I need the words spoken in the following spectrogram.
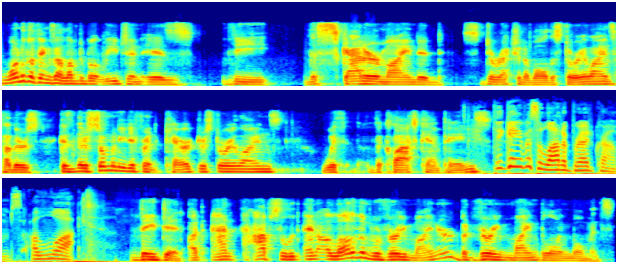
one of the things I loved about Legion is the the scatter-minded direction of all the storylines. How there's because there's so many different character storylines with the class campaigns. They gave us a lot of breadcrumbs, a lot. They did an, an absolute, and a lot of them were very minor, but very mind blowing moments.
